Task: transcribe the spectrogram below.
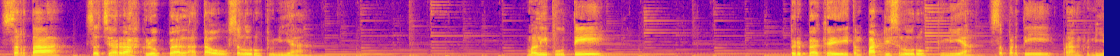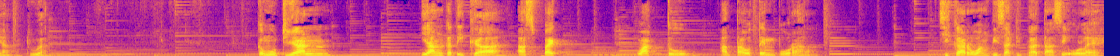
serta sejarah global atau seluruh dunia, meliputi berbagai tempat di seluruh dunia seperti Perang Dunia II. Kemudian yang ketiga, aspek waktu atau temporal. Jika ruang bisa dibatasi oleh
